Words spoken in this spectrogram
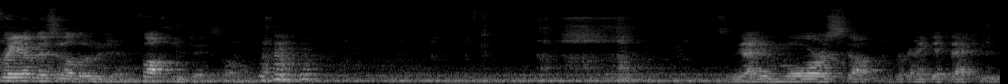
Freedom is an illusion. Fuck you, Jigsaw. so we gotta do more stuff. We're gonna get that key.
